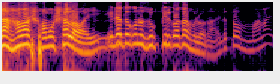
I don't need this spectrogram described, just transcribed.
না আমার সমস্যা লয়। এটা তো কোনো যুক্তির কথা হলো না। এটা তো মানায়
